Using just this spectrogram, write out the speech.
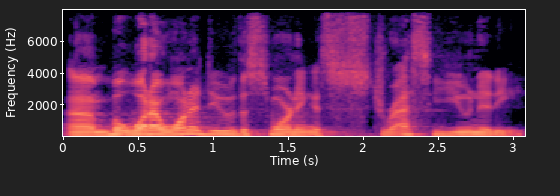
Um, but what I want to do this morning is stress unity.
